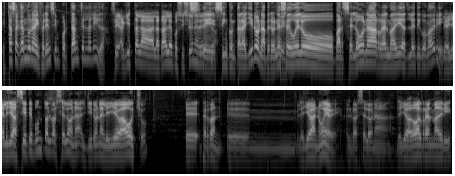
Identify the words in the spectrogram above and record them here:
está sacando una diferencia importante en la liga. Sí, aquí está la, la tabla de posiciones. De, De- hecho. sin contar a Girona, pero en Sí. ese duelo Barcelona, Real Madrid, Atlético de Madrid. Allá le lleva 7 puntos al Barcelona, el Girona le lleva 8. perdón, eh, le lleva 9 el Barcelona, le lleva 2 al Real Madrid.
